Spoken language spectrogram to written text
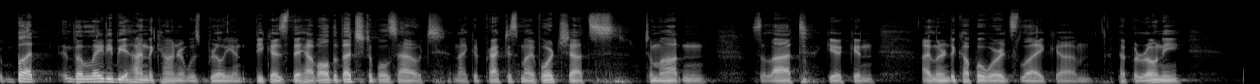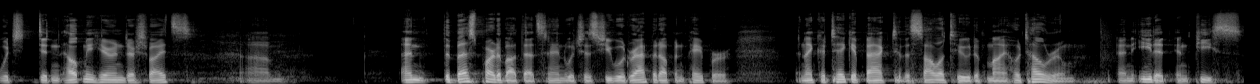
but the lady behind the counter was brilliant because they have all the vegetables out, and I could practice my Wortschatz, Tomaten, Salat, Gherkin. I learned a couple words like um, pepperoni, which didn't help me here in der Schweiz. Um, and the best part about that sandwich is she would wrap it up in paper, and I could take it back to the solitude of my hotel room and eat it in peace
